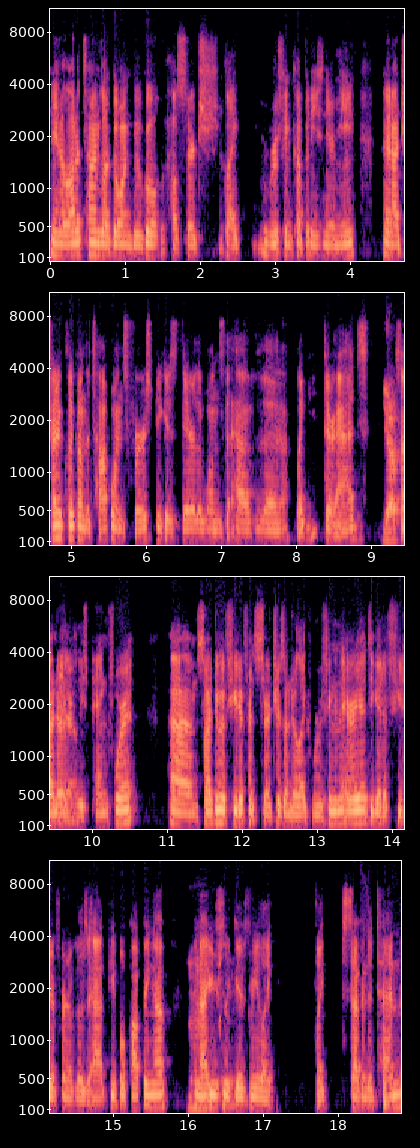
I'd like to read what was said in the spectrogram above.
and a lot of times I'll go on Google, I'll search like roofing companies near me, and I try to click on the top ones first because they're the ones that have the like their ads. Yep. So I know they're at least paying for it. Um, so I do a few different searches under like roofing in the area to get a few different of those ad people popping up, Mhm. and that usually gives me like like seven to ten.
